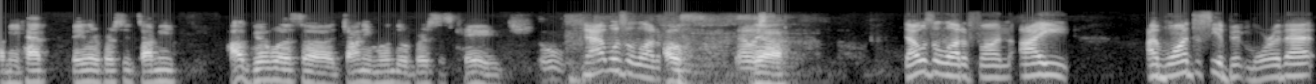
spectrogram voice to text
I mean, had Bálor versus Tommy, how good was uh, Johnny Mundo versus Cage? Ooh, that was a lot of That fun. was, that was yeah. That was a lot of fun. I I wanted to see a bit more of that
